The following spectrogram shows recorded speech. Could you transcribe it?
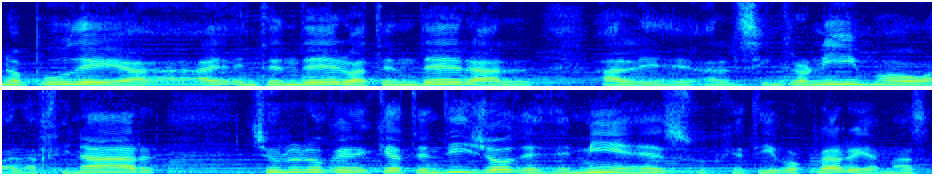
no pude a- a entender o atender al, al, eh, al sincronismo o al afinar. Yo lo único que, que atendí yo desde mí, eh, es subjetivo, claro, y además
